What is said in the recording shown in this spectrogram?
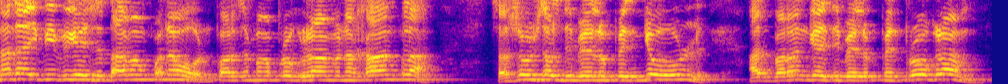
na naibibigay sa tamang panahon para sa mga programa na kaangkla sa Social Development Goal at Barangay Development Program.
